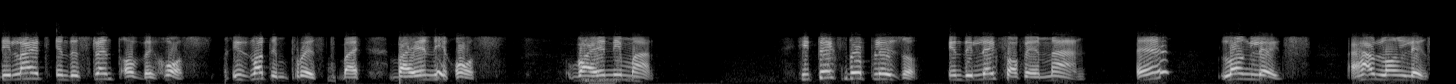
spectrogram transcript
delight in the strength of the horse. He's not impressed by, by any horse, by any man. He takes no pleasure in the legs of a man. Eh? Long legs. I have long legs.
